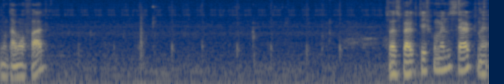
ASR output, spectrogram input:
Não tá mofado. Só espero que esteja comendo certo, né?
